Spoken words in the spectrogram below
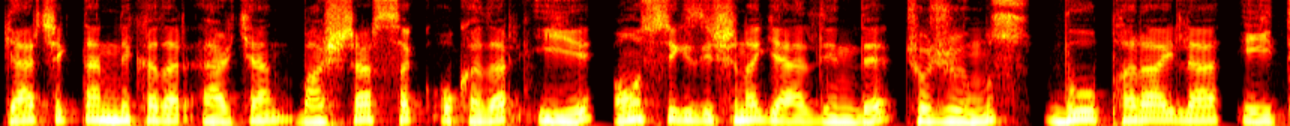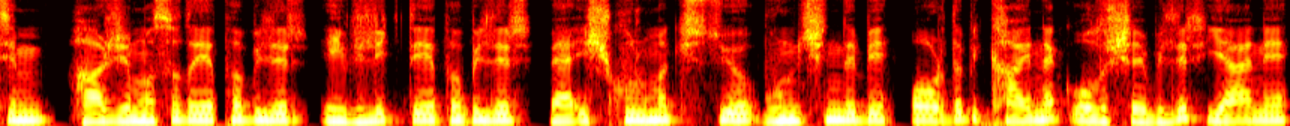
Gerçekten ne kadar erken başlarsak o kadar iyi. 18 yaşına geldiğinde çocuğumuz bu parayla eğitim harcaması da yapabilir, evlilik de yapabilir veya iş kurmak istiyor. Bunun için de bir orada bir kaynak oluşabilir. Yani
